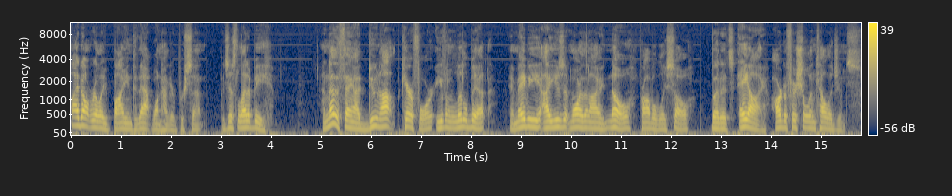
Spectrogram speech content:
Well, I don't really buy into that 100%, but just let it be. Another thing I do not care for, even a little bit, and maybe I use it more than I know, probably so, but it's AI, artificial intelligence.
